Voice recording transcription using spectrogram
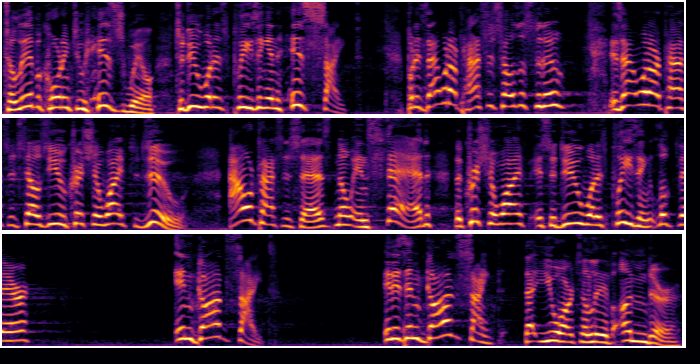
To live according to His will. To do what is pleasing in His sight. But is that what our passage tells us to do? Is that what our passage tells you, Christian wife, to do? Our passage says, no, instead, the Christian wife is to do what is pleasing. Look there. In God's sight. It is in God's sight that you are to live under.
